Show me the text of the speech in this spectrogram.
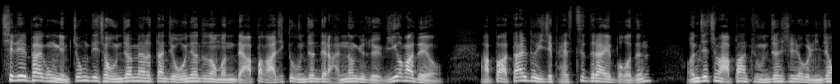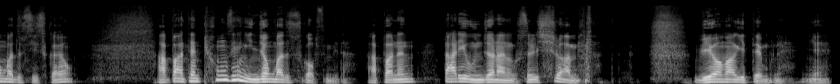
7180님, 쫑디 저 운전면허 딴 지 5년도 넘었는데 아빠가 아직도 운전대를 안 넘겨줘요. 위험하대요. 아빠와 딸도 이제 베스트 드라이버거든. 언제쯤 아빠한테 운전 실력을 인정받을 수 있을까요? 아빠한테는 평생 인정받을 수가 없습니다. 아빠는 딸이 운전하는 것을 싫어합니다. 위험하기 때문에. 예.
